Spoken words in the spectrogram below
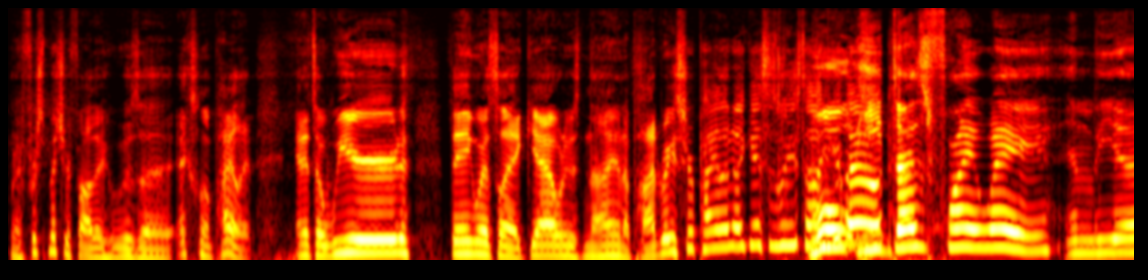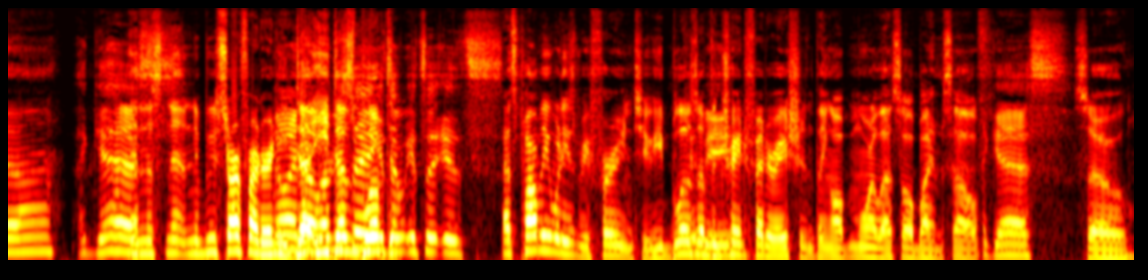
when I first met your father, who was a excellent pilot, and it's a weird thing where it's like, yeah, when he was nine, and a pod racer pilot, I guess is what he's talking Well, about. he does fly away in the uh I guess in this N- Naboo starfighter, and no, he, do- he does blow up it's the. a, it's a it's that's probably what he's referring to. He blows up the. Trade Federation thing all more or less all by himself. I guess So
